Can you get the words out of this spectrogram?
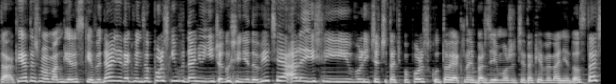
Tak, ja też mam angielskie wydanie, tak więc o polskim wydaniu niczego się nie dowiecie, ale jeśli wolicie czytać po polsku, to jak najbardziej możecie takie wydanie dostać.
